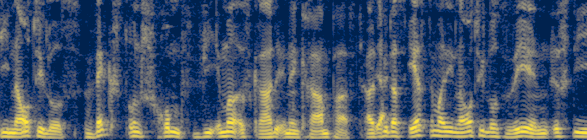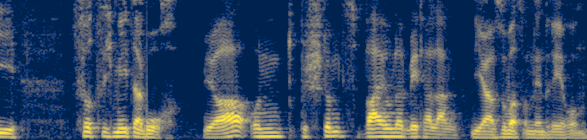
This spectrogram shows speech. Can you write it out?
Die Nautilus wächst und schrumpft, wie immer es gerade in den Kram passt. Als Ja. wir das erste Mal die Nautilus sehen, ist die 40 Meter hoch. Ja, und bestimmt 200 Meter lang. Ja, sowas um den Dreh rum.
